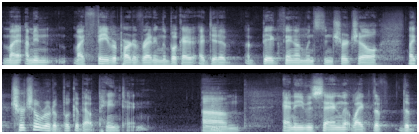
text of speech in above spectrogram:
my I mean my favorite part of writing the book I, I did a, a big thing on Winston Churchill like Churchill wrote a book about painting um, and he was saying that like the the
